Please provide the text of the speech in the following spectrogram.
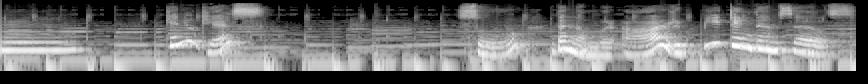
Hmm, can you guess? So, the number are repeating themselves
